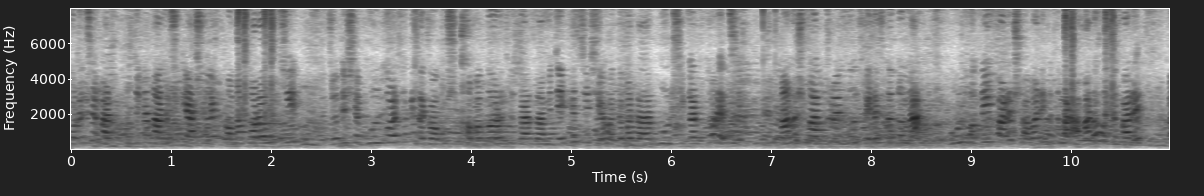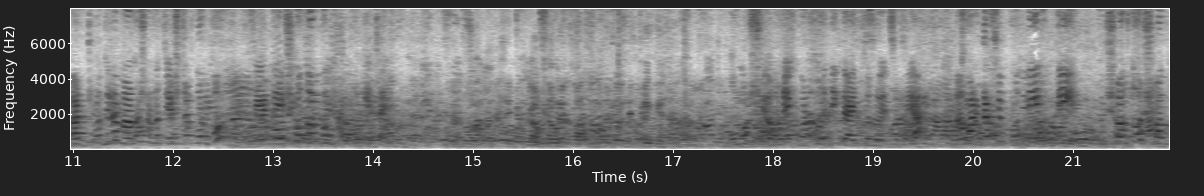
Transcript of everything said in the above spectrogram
করেছে বাট প্রতিটা মানুষকে আসলে ক্ষমা করা উচিত, যদি সে ভুল করে থাকে, তাকে অবশ্যই ক্ষমা করা উচিত। কারণ আমি দেখেছি, সে হয়তো বা তার ভুল স্বীকার করেছে। মানুষ মাত্রই ভুল ফেরেস্তা তো না। ভুল হতেই পারে, সবারই হতে পারে, আমারও হতে পারে। বাট প্রতিটা মানুষ আমরা চেষ্টা করব যাতে সতর্ক থাকব এটাই। অবশ্যই অনেক বড় নৈতিক দায়িত্ব রয়েছে ভাইয়া। আমার কাছে প্রতিদিন শত শত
